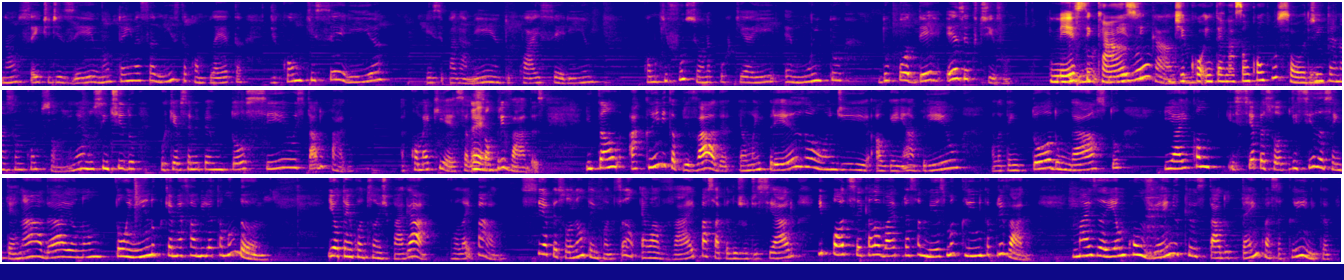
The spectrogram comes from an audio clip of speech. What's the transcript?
Não sei te dizer, eu não tenho essa lista completa de como que seria esse pagamento, quais seriam, como que funciona, porque aí é muito do poder executivo Nesse, no, caso, nesse caso, de internação compulsória. De internação compulsória, né? No sentido, porque você me perguntou se o Estado paga. Como é que é, se elas é. são privadas. Então, a clínica privada é uma empresa onde alguém abriu, ela tem todo um gasto, e aí, como se a pessoa precisa ser internada, ah, eu não tô indo porque a minha família tá mandando. E eu tenho condições de pagar? vou lá e pago. Se a pessoa não tem condição, ela vai passar pelo judiciário e pode ser que ela vai para essa mesma clínica privada. Mas aí é um convênio que o Estado tem com essa clínica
